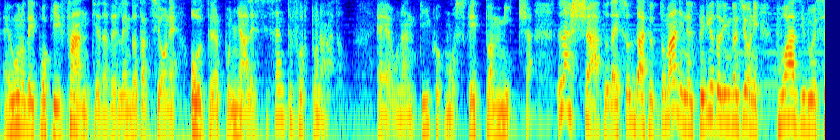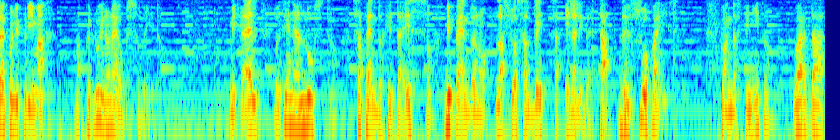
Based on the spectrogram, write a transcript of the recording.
È uno dei pochi fanti ad averla in dotazione, oltre al pugnale, e si sente fortunato è un antico moschetto a miccia, lasciato dai soldati ottomani nel periodo di invasioni quasi due secoli prima, ma per lui non è obsoleto. Michael lo tiene a lustro, sapendo che da esso dipendono la sua salvezza e la libertà del suo paese. Quando ha finito, guarda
